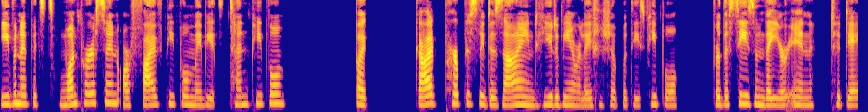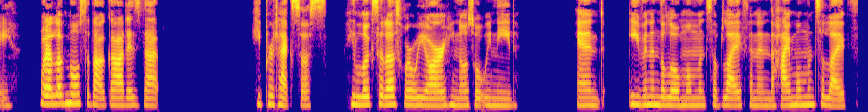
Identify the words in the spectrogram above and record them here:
even if it's one person or five people, maybe it's 10 people. But God purposely designed you to be in relationship with these people for the season that you're in today. What I love most about God is that He protects us. He looks at us where we are, He knows what we need. And even in the low moments of life and in the high moments of life,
